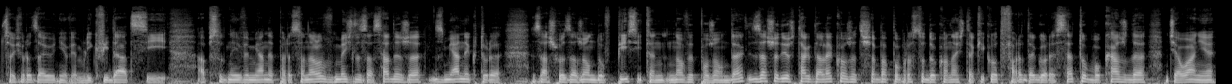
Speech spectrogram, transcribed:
coś w rodzaju, nie wiem, likwidacji, absurdnej wymiany personelu w myśl zasady, że zmiany, które zaszły zarządów PiS i ten nowy porządek, zaszedł już tak daleko, że trzeba po prostu dokonać takiego twardego resetu, bo każde działanie,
